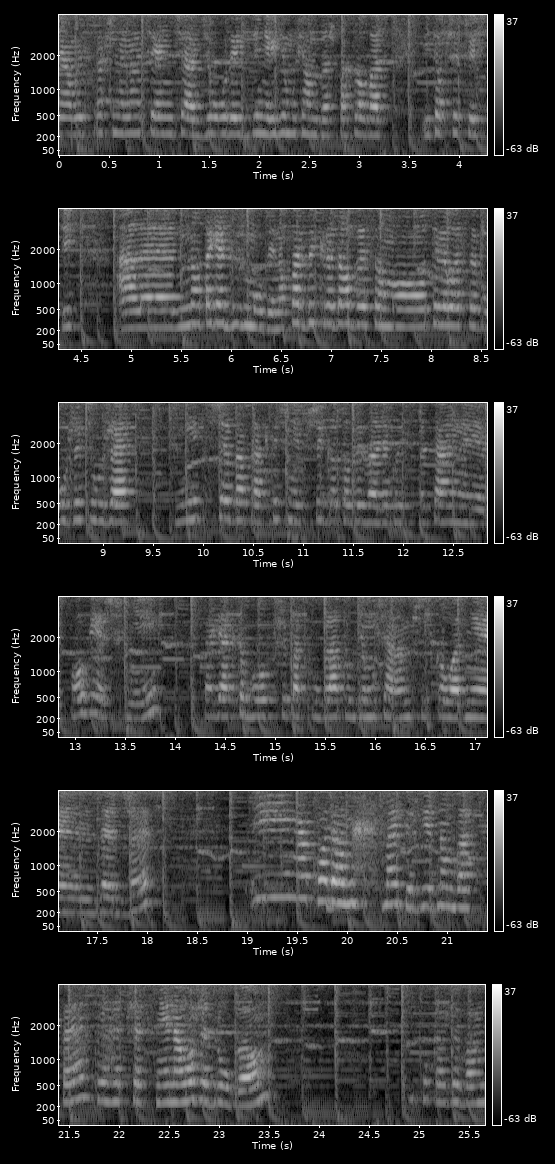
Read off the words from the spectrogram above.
miały straszne nacięcia, dziury, gdzie nie gdzie musiałam zaszpachlować i to przeczyścić. Ale no tak jak już mówię, no farby kredowe są o tyle łatwe w użyciu, że nie trzeba praktycznie przygotowywać jakoś specjalnej powierzchni, tak jak to było w przypadku blatu, gdzie musiałam wszystko ładnie zedrzeć. I nakładam najpierw jedną warstwę, trochę przesnie, nałożę drugą i pokażę Wam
